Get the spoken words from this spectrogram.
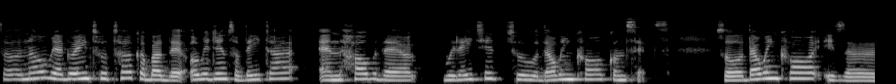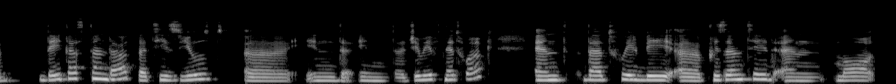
So now we are going to talk about the origins of data and how they're related to Darwin Core concepts. So Darwin Core is a data standard that is used uh, in the in the GBIF network and that will be uh, presented and more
